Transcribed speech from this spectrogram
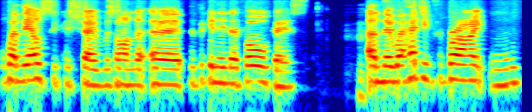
when the Elsecar show was on uh, the beginning of August, Hmm. and they were heading for Brighton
